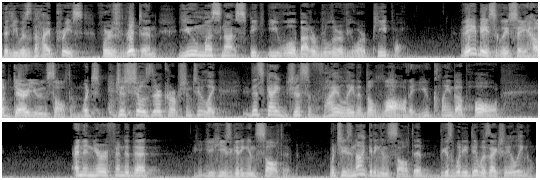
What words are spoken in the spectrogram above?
that he was the high priest, for it is written, You must not speak evil about a ruler of your people. They basically say, How dare you insult him? Which just shows their corruption too. Like, this guy just violated the law that you claim to uphold, and then you're offended that he's getting insulted, which he's not getting insulted because what he did was actually illegal.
